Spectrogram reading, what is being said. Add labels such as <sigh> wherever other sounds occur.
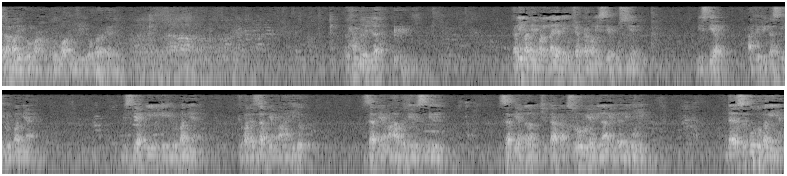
Assalamualaikum warahmatullahi wabarakatuh. Alhamdulillah. Kalimat yang paling layak diucapkan oleh setiap muslim di setiap aktivitas kehidupannya, di setiap lini kehidupannya kepada zat yang maha hidup, zat yang maha berdiri sendiri, zat yang telah menciptakan seluruh yang di langit dan di bumi ada sekutu baginya.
